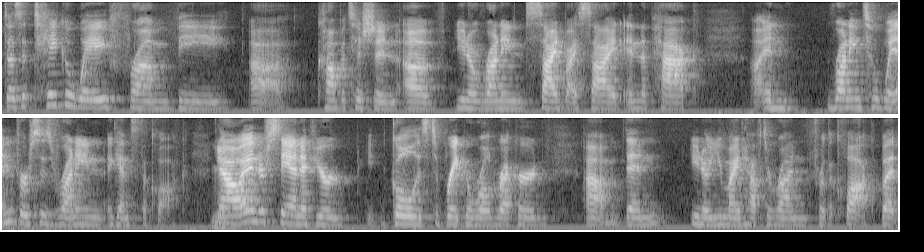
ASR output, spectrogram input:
does it take away from the uh, competition of, you know, running side by side in the pack uh, and running to win versus running against the clock? Yeah. Now, I understand if your goal is to break a world record, um, then, you know, you might have to run for the clock. But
